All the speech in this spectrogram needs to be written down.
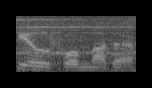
Kill for mother.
